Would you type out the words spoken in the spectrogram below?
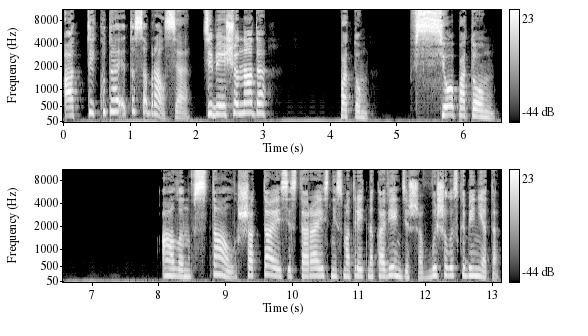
А ты куда это собрался? Тебе еще надо...» «Потом. Все потом», Алан встал, шатаясь и стараясь не смотреть на Ковендиша, вышел из кабинета.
